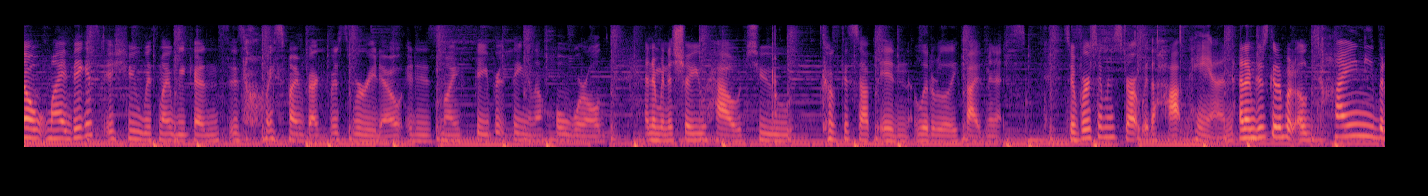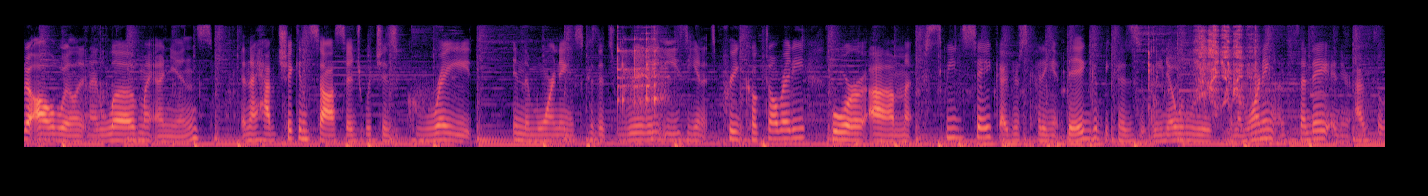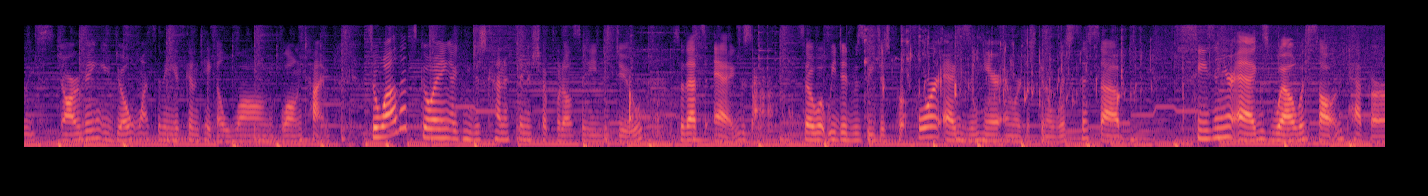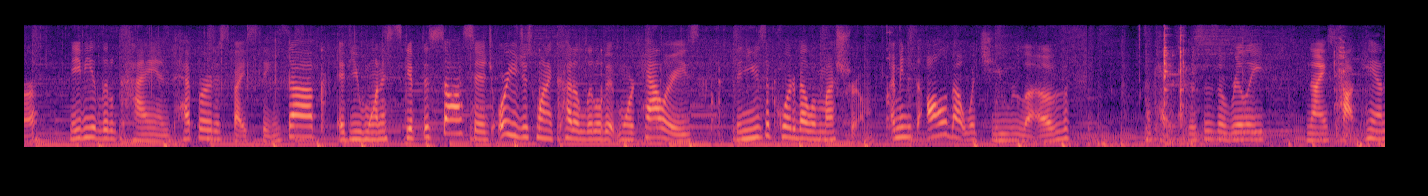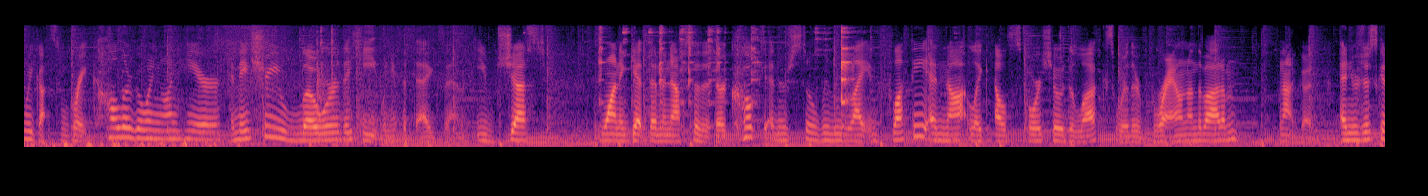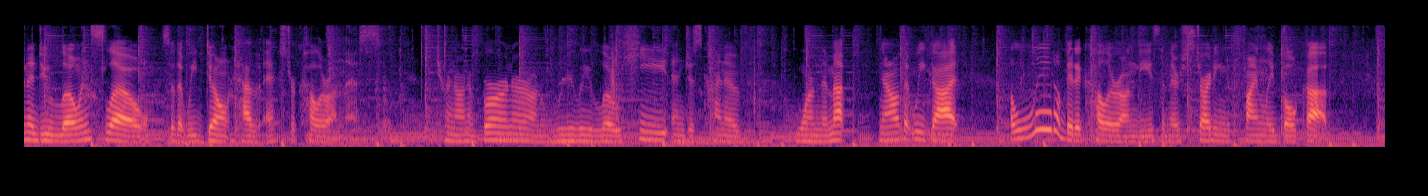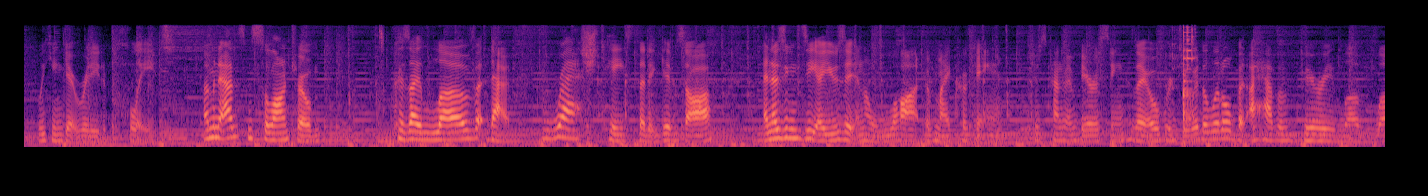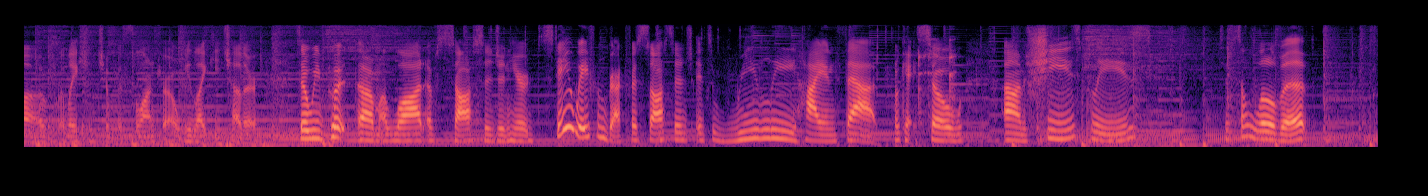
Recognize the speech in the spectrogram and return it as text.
So my biggest issue with my weekends is always my breakfast burrito. It is my favorite thing in the whole world. And I'm gonna show you how to cook this up in literally five minutes. So first I'm gonna start with a hot pan and I'm just gonna put a tiny bit of olive oil in it and I love my onions. And I have chicken sausage, which is great in the mornings because it's really easy and it's pre-cooked already. For um, speed's sake, I'm just cutting it big because we know when we're in the morning on Sunday and you're absolutely starving, you don't want something that's gonna take a long, long time. So while that's going, I can just kind of finish up what else I need to do. So that's eggs. So what we did was we just put four eggs in here and we're just gonna whisk this up. Season your eggs well with salt and pepper maybe a little cayenne pepper to spice things up. If you want to skip the sausage or you just want to cut a little bit more calories, then use a portobello mushroom. I mean, it's all about what you love. Okay, so this is a really nice hot pan. We got some great color going on here. And make sure you lower the heat when you put the eggs in. You just want to get them enough so that they're cooked and they're still really light and fluffy and not like El Scorcho Deluxe where they're brown on the bottom. Not good. And you're just gonna do low and slow so that we don't have extra color on this. Turn on a burner on really low heat and just kind of warm them up. Now that we got a little bit of color on these and they're starting to finally bulk up, we can get ready to plate. I'm gonna add some cilantro because I love that fresh taste that it gives off. And as you can see, I use it in a lot of my cooking, which is kind of embarrassing because I overdo it a little, but I have a very love-love relationship with cilantro. We like each other. So we put um, a lot of sausage in here. Stay away from breakfast sausage. It's really high in fat. Okay, so um, cheese, please just a little bit.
